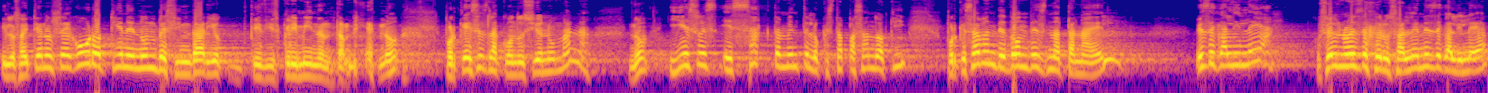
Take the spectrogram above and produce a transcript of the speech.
y los haitianos seguro tienen un vecindario que discriminan también, ¿no? Porque esa es la conducción humana, ¿no? Y eso es exactamente lo que está pasando aquí, porque ¿saben de dónde es Natanael? Es de Galilea. O sea, él no es de Jerusalén, es de Galilea,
